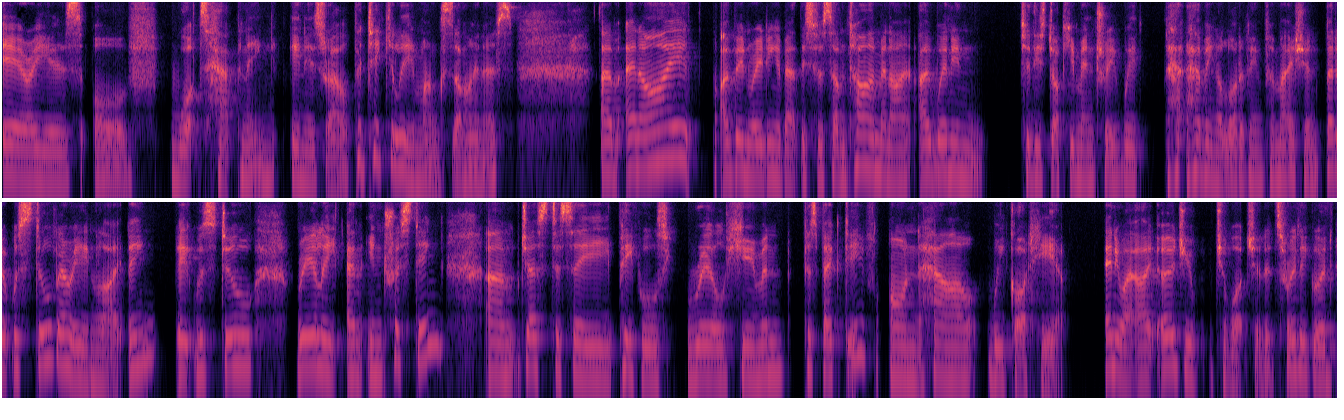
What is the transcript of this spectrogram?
areas of what's happening in Israel, particularly amongst Zionists. Um, and I, I've been reading about this for some time, and I, I went into this documentary with ha- having a lot of information, but it was still very enlightening. It was still really and interesting um, just to see people's real human perspective on how we got here. Anyway, I urge you to watch it. It's really good.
